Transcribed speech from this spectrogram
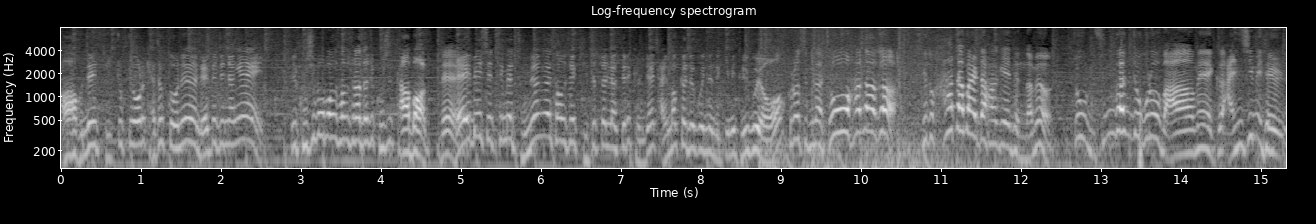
아 근데 뒤쪽 쪽으로 계속 쏘는 레드 진영의 이 95번 선수라든지 94번 네. ABC 팀의 두 명의 선수의 기습 전략들이 굉장히 잘 먹혀들고 있는 느낌이 들고요. 그렇습니다. 저 하나가 계속 하다 말다 하게 된다면 좀 순간적으로 마음에 그 안심이 될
